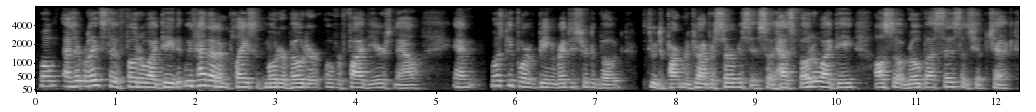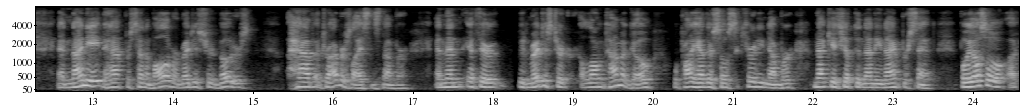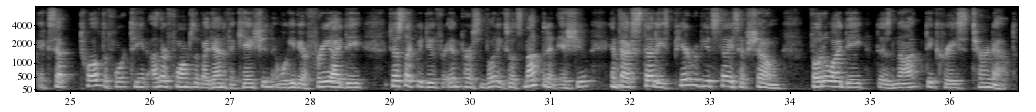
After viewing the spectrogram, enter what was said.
Well, as it relates to photo ID, that we've had that in place with Motor Voter over five years now, and most people are being registered to vote through Department of Driver Services. So it has photo ID, also a robust citizenship check. And 98.5% of all of our registered voters have a driver's license number. And then if they've been registered a long time ago, we'll probably have their social security number, and that gets you up to 99%. But we also uh, accept 12 to 14 other forms of identification, and we'll give you a free ID, just like we do for in person voting. So it's not been an issue. In fact, studies, peer reviewed studies, have shown photo ID does not decrease turnout.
